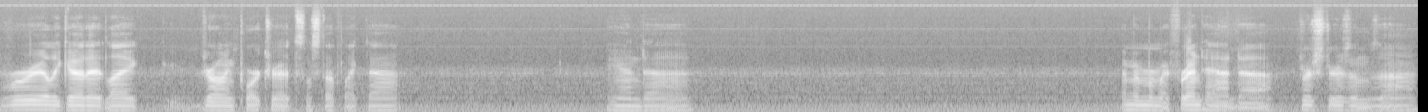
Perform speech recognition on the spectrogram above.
really good at like drawing portraits and stuff like that. And uh, I remember my friend had uh, Drew Struzan's uh,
